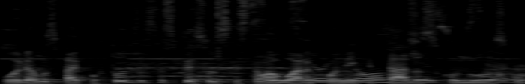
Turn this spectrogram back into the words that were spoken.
Oramos, Pai, por todas essas pessoas que estão Sim, agora Senhor, conectadas Jesus, conosco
